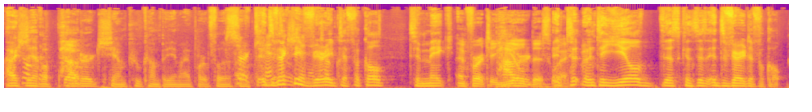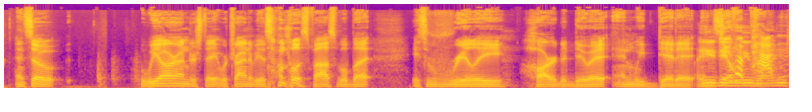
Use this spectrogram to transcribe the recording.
I actually have a powdered shampoo company in my portfolio. Sir it's actually very it's difficult to make and for it to yield this way to- and to yield this consist. It's very difficult. and so we are understate we're trying to be as humble as possible but it's really hard to do it and we did it Are you And the you have a only patent?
